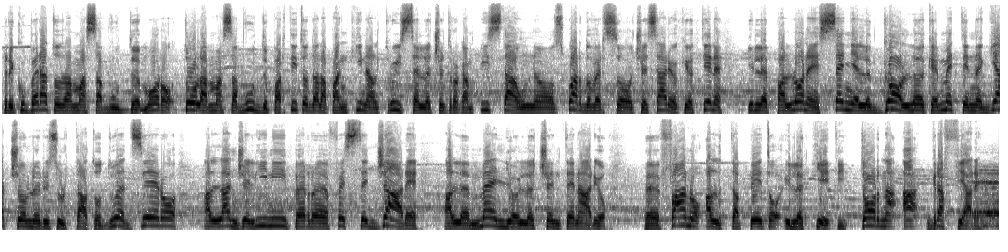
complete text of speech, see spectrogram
recuperato da Massavud, Moro tola Massavud partito dalla panchina altruista il centrocampista, uno sguardo verso Cesario che ottiene il pallone e segna il gol che mette in ghiaccio il risultato. 2-0 all'Angelino Paolini per festeggiare al meglio il centenario. Eh, Fano al tappeto il Chieti, torna a graffiare.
